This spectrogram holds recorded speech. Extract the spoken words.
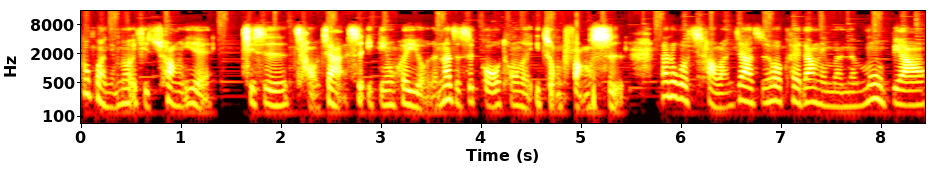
不管有没有一起创业。其实吵架是一定会有的，那只是沟通的一种方式。那如果吵完架之后可以让你们的目标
